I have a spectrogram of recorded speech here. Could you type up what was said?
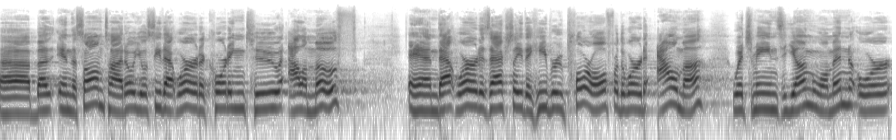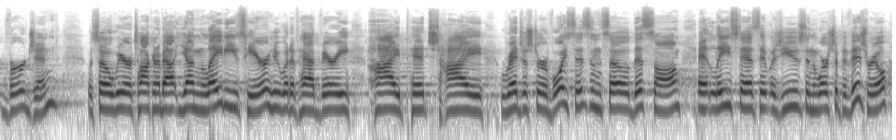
uh, but in the psalm title, you'll see that word according to Alamoth, and that word is actually the Hebrew plural for the word Alma, which means young woman or virgin. So we are talking about young ladies here who would have had very high pitched, high register voices. And so this song, at least as it was used in the worship of Israel,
